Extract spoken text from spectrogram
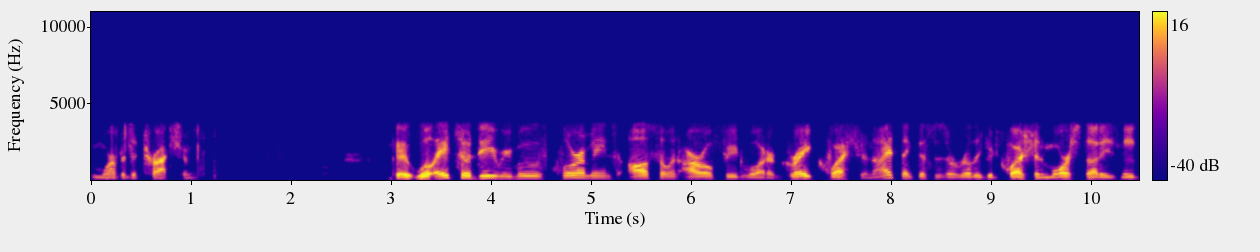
more of a detraction. Okay, will HOD remove chloramines also in RO feed water? Great question. I think this is a really good question. More studies need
